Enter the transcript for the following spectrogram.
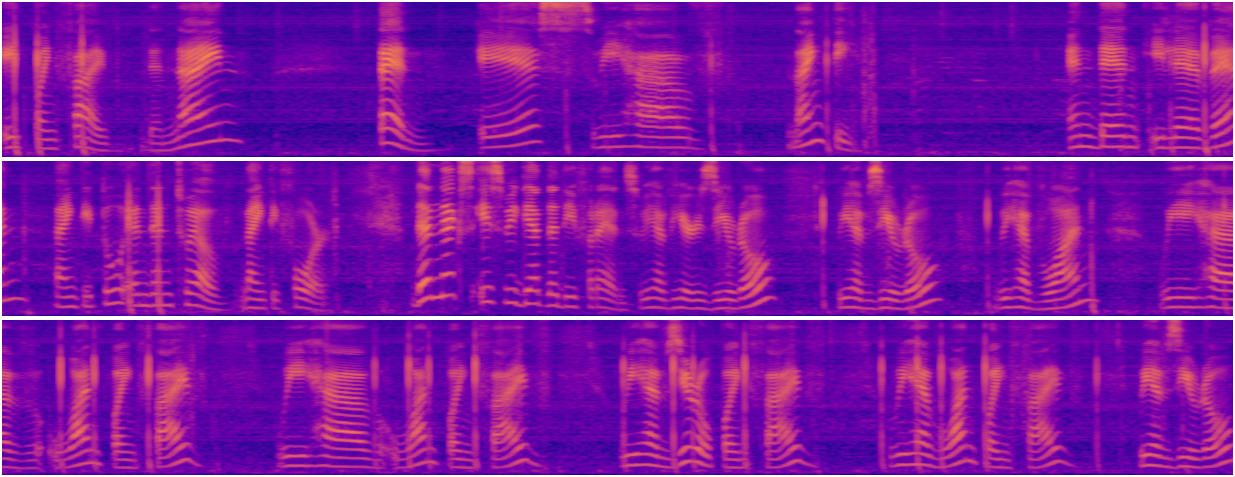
8.5. Then 9, 10 is, we have 90 and then 11, 92, and then 12, 94. Then next is we get the difference. We have here 0, we have 0, we have 1, we have 1.5, we have 1.5, we have 0 0.5, we have 1.5, we have 0,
